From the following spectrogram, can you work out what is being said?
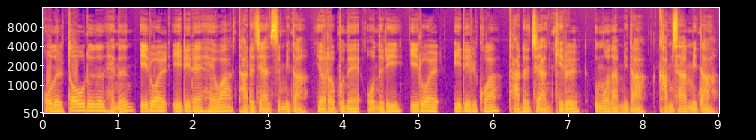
오늘 떠오르는 해는 1월 1일의 해와 다르지 않습니다. 여러분의 오늘이 1월 1일과 다르지 않기를 응원합니다. 감사합니다.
